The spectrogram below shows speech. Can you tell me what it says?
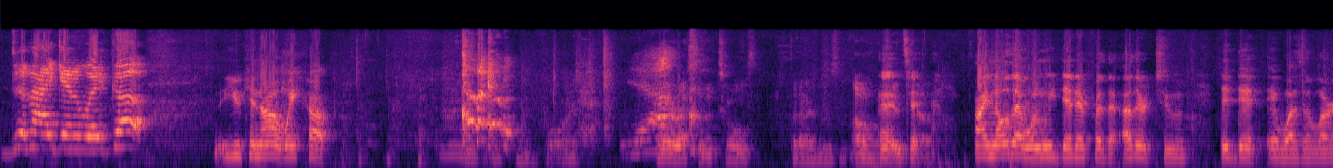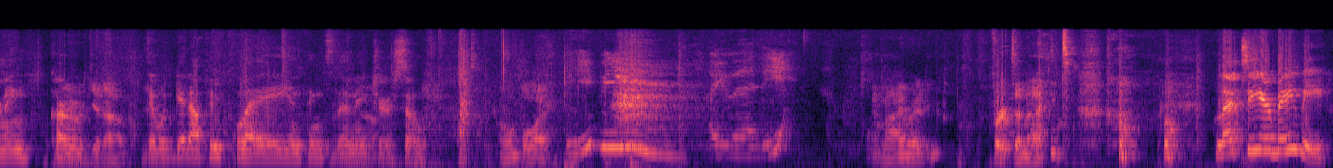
then I get to wake up. You cannot wake up. oh Boy. Yeah. Where are the rest of the tools? Did I lose them? Oh, Uh, it's j- got 'em. I know that when we did it for the other two, they did. It was a learning curve. They would get up. They would get up and play and things of that Yeah. nature. So Oh boy. Baby, are you ready? Am I ready for tonight? let's see your baby.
